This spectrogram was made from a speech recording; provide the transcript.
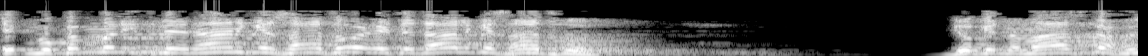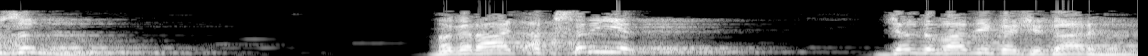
ایک مکمل اطمینان کے ساتھ ہو، اعتدال کے ساتھ ہو، جو کہ نماز کا حسن ہے۔ مگر آج اکثریت جلد بازی کا شکار ہے۔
